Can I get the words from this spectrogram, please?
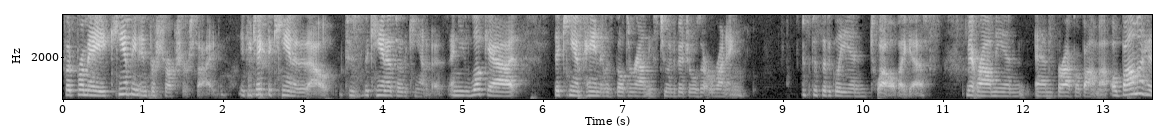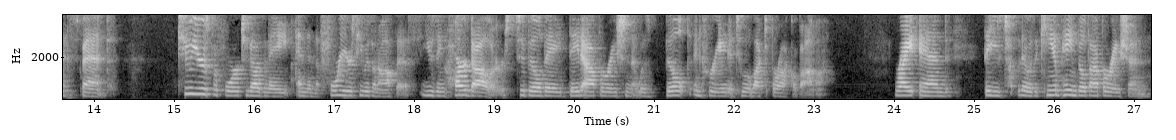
but from a campaign infrastructure side, if you take the candidate out, because the candidates are the candidates, and you look at the campaign that was built around these two individuals that were running, specifically in 12, I guess, Mitt Romney and, and Barack Obama. Obama had spent two years before 2008 and then the four years he was in office using hard dollars to build a data operation that was built and created to elect Barack Obama. Right? And they used there was a campaign built operation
